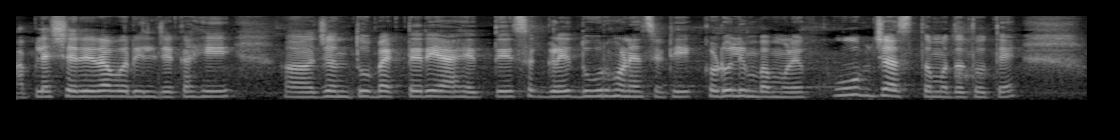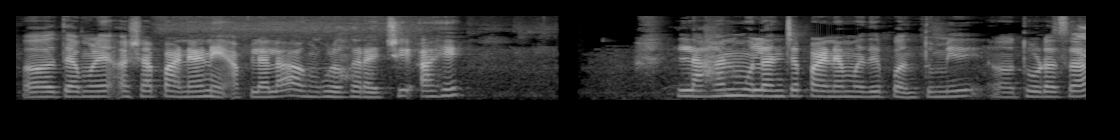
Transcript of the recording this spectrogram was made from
आपल्या शरीरावरील जे काही जंतू बॅक्टेरिया आहेत ते सगळे दूर होण्यासाठी कडुलिंबामुळे खूप जास्त मदत होते. त्यामुळे अशा पाण्याने आपल्याला आंघोळ करायची आहे. लहान मुलांच्या पाण्यामध्ये पण तुम्ही थोडासा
